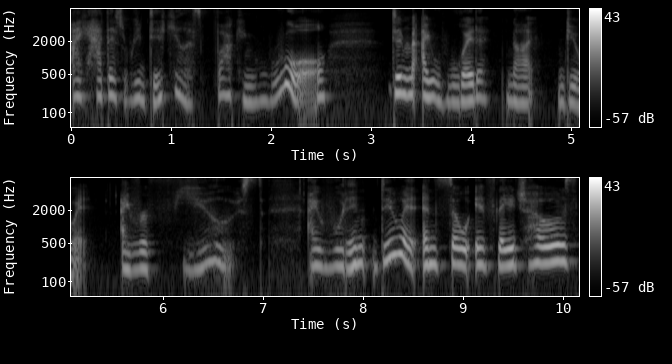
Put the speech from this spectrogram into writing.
I had this ridiculous fucking rule. Didn't I would not do it. I refused. I wouldn't do it. And so if they chose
